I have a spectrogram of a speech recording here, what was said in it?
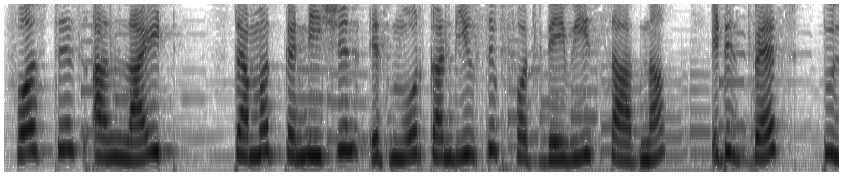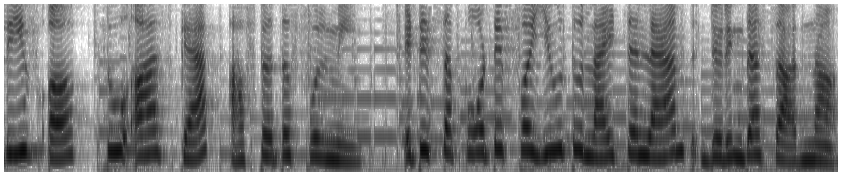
first is a light stomach condition is more conducive for Devi's sadhana. It is best to leave a 2 hours gap after the full meal. It is supportive for you to light the lamp during the sadhana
